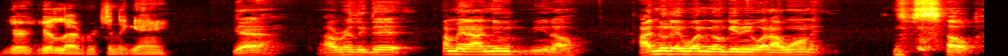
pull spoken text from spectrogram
your your leverage in the game. Yeah, I really did. I mean, I knew you know I knew they wasn't gonna give me what I wanted, so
